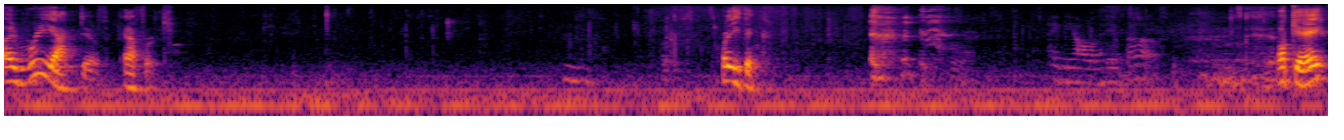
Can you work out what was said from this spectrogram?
a reactive effort? What do you think? Maybe all of the above. Okay,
